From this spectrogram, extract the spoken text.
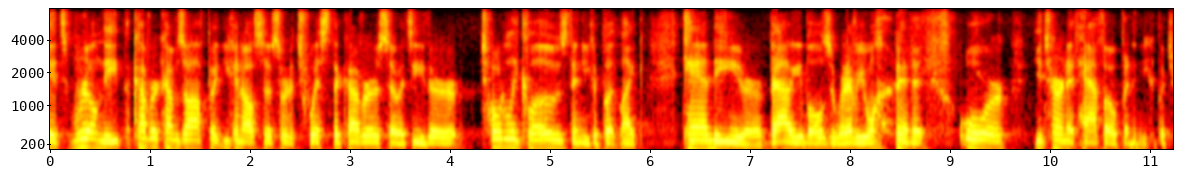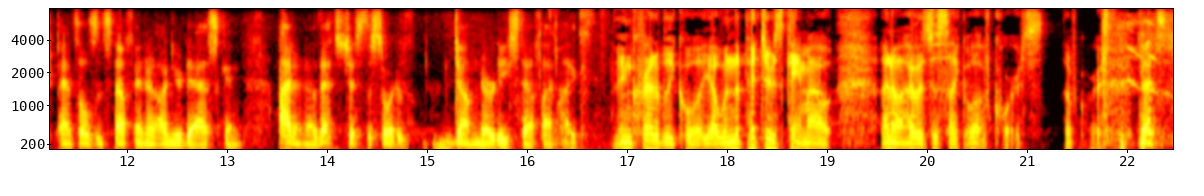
it's real neat. The cover comes off, but you can also sort of twist the cover so it's either totally closed and you could put like candy or valuables or whatever you want in it, or you turn it half open and you can put your pencils and stuff in it on your desk. And I don't know, that's just the sort of dumb nerdy stuff I like. Incredibly cool. Yeah, when the pictures came out, I know I was just like, well, of course of course. That's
